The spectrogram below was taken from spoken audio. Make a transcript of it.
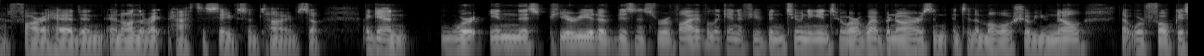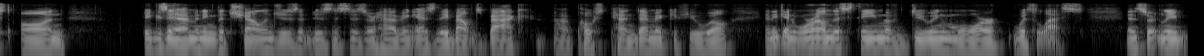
uh, far ahead and, and on the right path to save some time. So again, we're in this period of business revival. Again, if you've been tuning into our webinars and, and to the MOO show, you know that we're focused on examining the challenges that businesses are having as they bounce back uh, post pandemic, if you will. And again, we're on this theme of doing more with less and certainly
